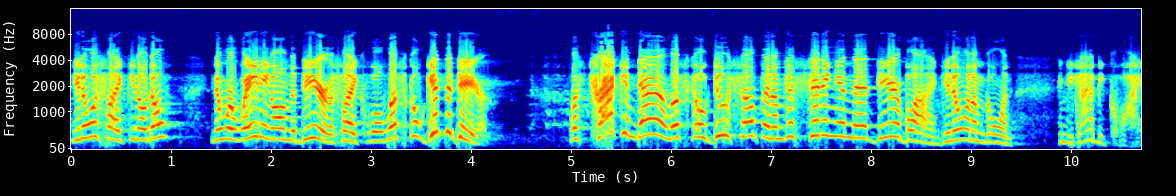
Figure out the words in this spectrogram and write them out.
You know, it's like, you know, don't you know, we're waiting on the deer. It's like, well, let's go get the deer. Let's track him down. Let's go do something. I'm just sitting in that deer blind. You know what I'm going? And you got to be quiet.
